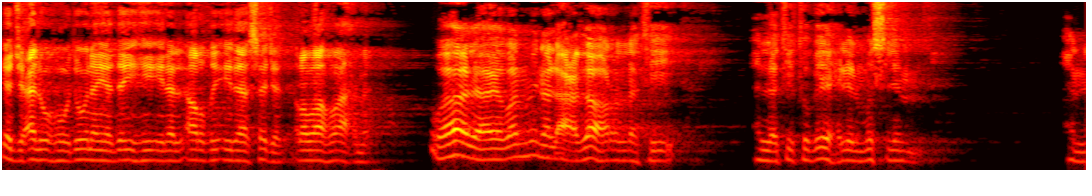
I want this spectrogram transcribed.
يجعله دون يديه إلى الأرض إذا سجد رواه أحمد. وهذا أيضا من الأعذار التي التي تبيح للمسلم أن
